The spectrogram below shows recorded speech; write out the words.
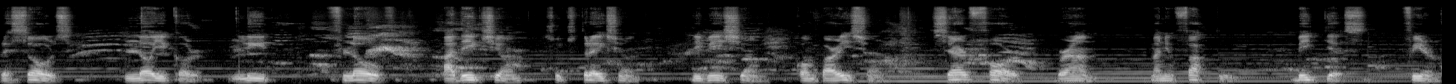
resource, logical, lead, flow, addiction, subtraction, division, comparison, share for, brand, manufacture, biggest, firm.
